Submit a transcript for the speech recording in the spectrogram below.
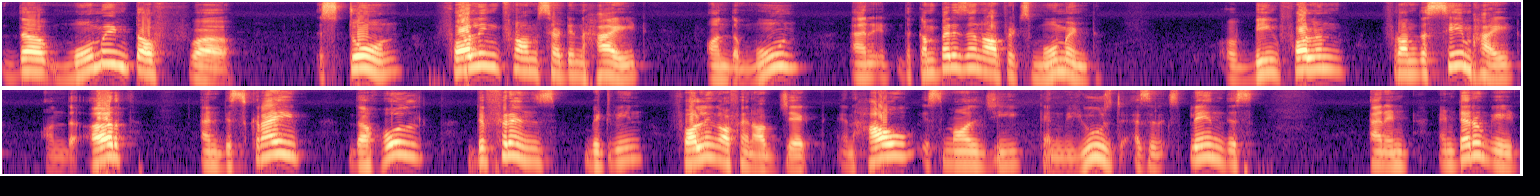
the moment of uh, stone falling from certain height on the moon and it, the comparison of its moment of being fallen from the same height on the earth and describe the whole difference between falling of an object and how small g can be used as an explain this and in interrogate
